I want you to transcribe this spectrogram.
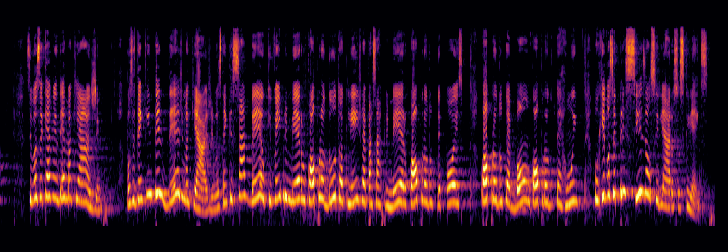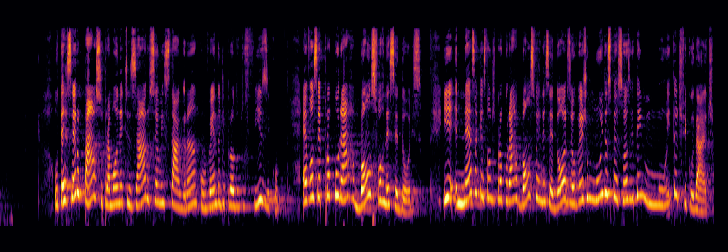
Se você quer vender maquiagem, você tem que entender de maquiagem, você tem que saber o que vem primeiro, qual produto a cliente vai passar primeiro, qual produto depois, qual produto é bom, qual produto é ruim, porque você precisa auxiliar os seus clientes. O terceiro passo para monetizar o seu Instagram com venda de produto físico é você procurar bons fornecedores. E nessa questão de procurar bons fornecedores, eu vejo muitas pessoas que têm muita dificuldade.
